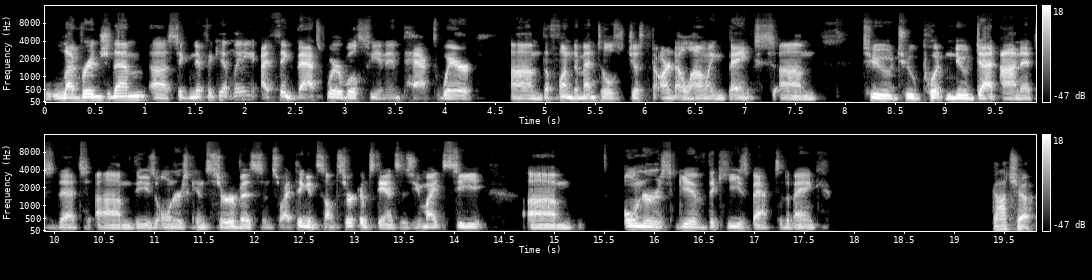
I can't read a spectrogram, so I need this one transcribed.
leverage them uh, significantly. I think that's where we'll see an impact where the fundamentals just aren't allowing banks to to put new debt on it that um, these owners can service. And so I think in some circumstances you might see um, owners give the keys back to the bank. Gotcha.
